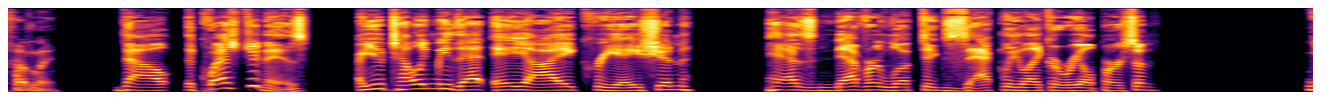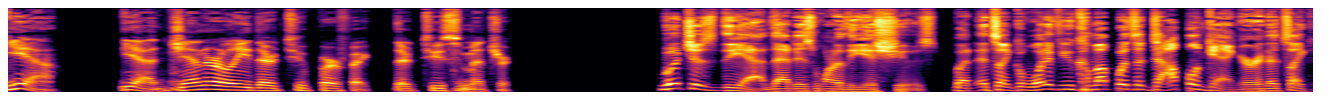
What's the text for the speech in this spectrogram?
Totally. Now, the question is, are you telling me that AI creation has never looked exactly like a real person? Yeah. Yeah. Generally, they're too perfect. They're too symmetric. Which is, yeah, that is one of the issues. But it's like, what if you come up with a doppelganger and it's like,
